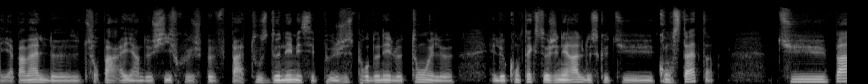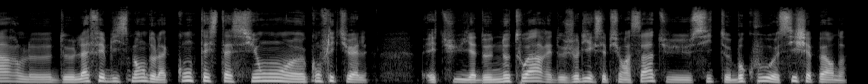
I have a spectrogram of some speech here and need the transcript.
Il y a pas mal de, toujours pareil, hein, de chiffres que je peux pas tous donner, mais c'est juste pour donner le ton et le, et le contexte général de ce que tu constates. Tu parles de l'affaiblissement de la contestation euh, conflictuelle. Et il y a de notoires et de jolies exceptions à ça. Tu cites beaucoup euh, Sea Shepherd.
